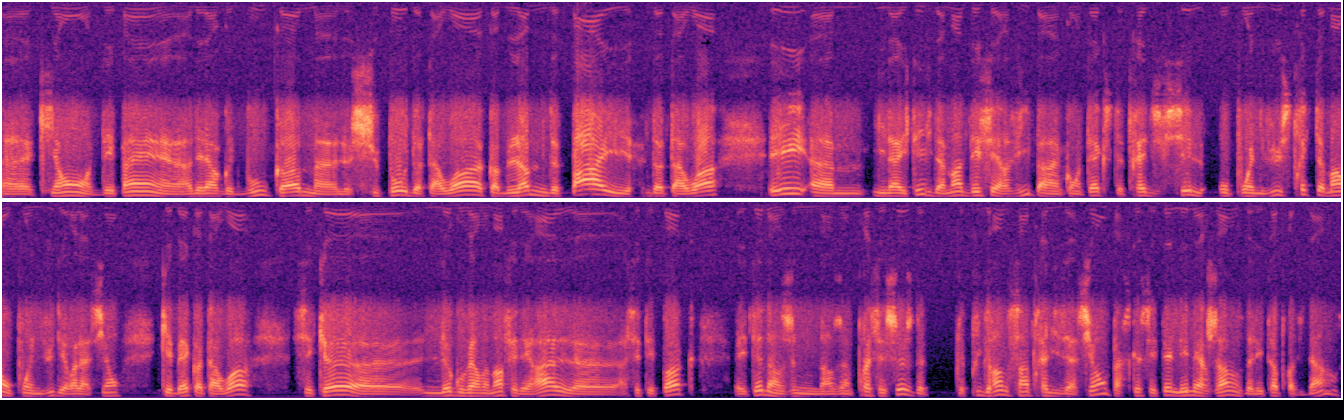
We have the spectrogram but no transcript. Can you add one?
euh, qui ont dépeint euh, Adélard Godbout comme euh, le suppôt d'Ottawa, comme l'homme de paille d'Ottawa. Et il a été évidemment desservi par un contexte très difficile au point de vue, strictement au point de vue des relations Québec-Ottawa. C'est que le gouvernement fédéral, à cette époque, était dans, une, dans un processus de, plus grande centralisation parce que c'était l'émergence de l'État-providence.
